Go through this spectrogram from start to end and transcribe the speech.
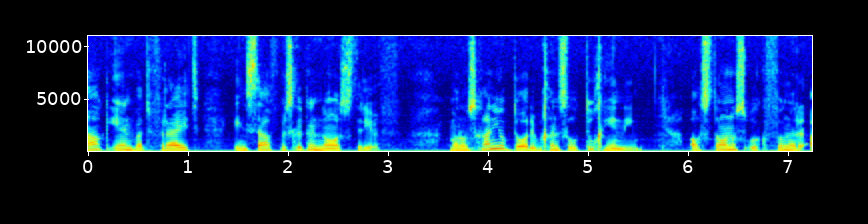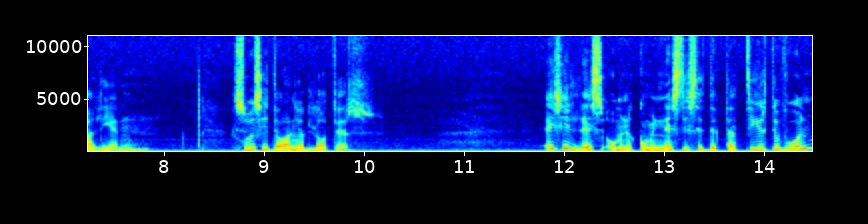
elk een wat vryheid en selfbeskikking nastreef. Maar ons gaan nie op daardie beginsel toegeen nie, al staan ons ook vinger alleen. So is die Daniel Lotter. Is jy lis om in een communistische diktatuur te woon?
